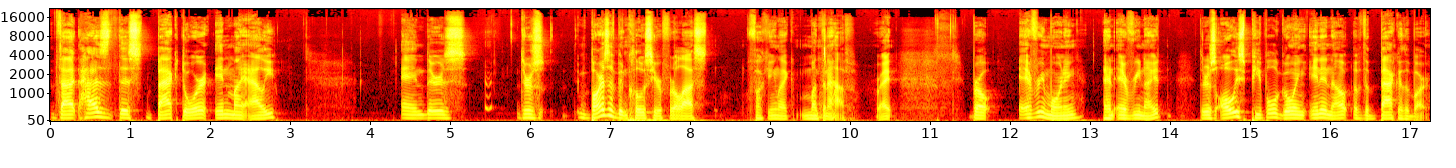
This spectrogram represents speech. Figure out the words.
that has this back door in my alley, and there's there's bars have been closed here for the last fucking like month and a half, right, bro? Every morning and every night, there's always people going in and out of the back of the bar.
